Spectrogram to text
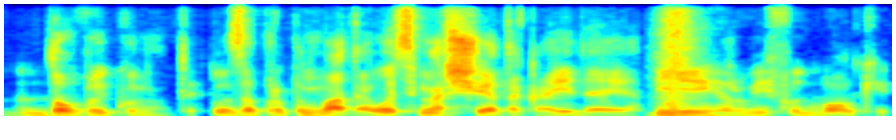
довиконати, запропонувати. А ось в нас ще така ідея. Є ігрові футболки.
